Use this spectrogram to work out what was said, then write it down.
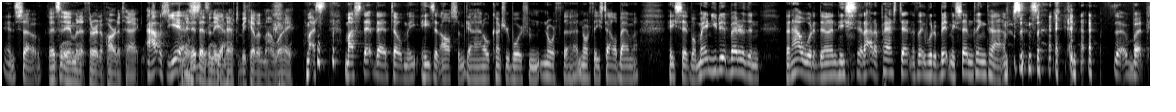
And so That's an imminent threat of heart attack. I was yes. I mean, it doesn't even yeah. have to be coming my way. my my stepdad told me he's an awesome guy, an old country boy from north uh, northeast Alabama. He said, "Well, man, you did better than than I would have done." He said, "I'd have passed that, and they would have bit me seventeen times." so, you know, so, but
